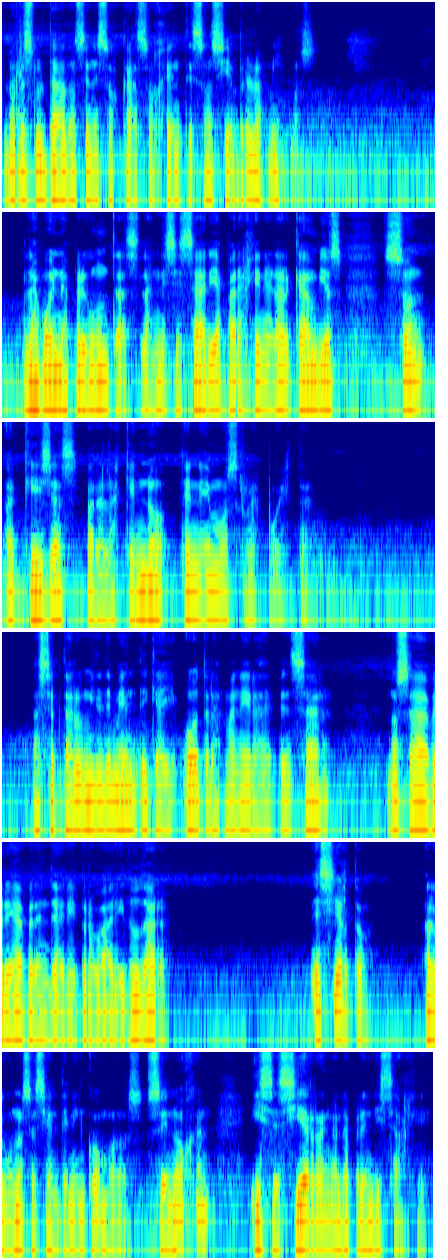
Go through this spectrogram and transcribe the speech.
Los resultados en esos casos, gente, son siempre los mismos. Las buenas preguntas, las necesarias para generar cambios, son aquellas para las que no tenemos respuesta. Aceptar humildemente que hay otras maneras de pensar nos abre a aprender y probar y dudar. Es cierto, algunos se sienten incómodos, se enojan y se cierran al aprendizaje.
